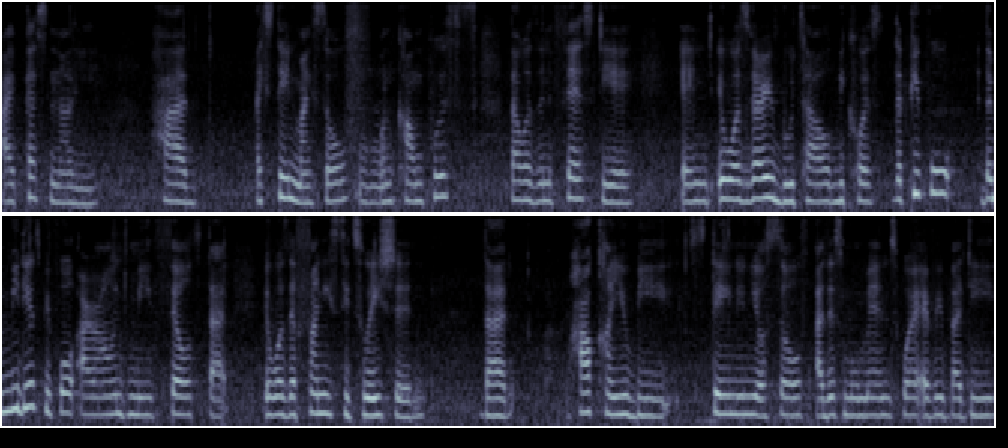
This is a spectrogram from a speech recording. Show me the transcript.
I personally had, I stayed myself mm -hmm. on campus. That was in first year. And it was very brutal because the people, the immediate people around me felt that it was a funny situation that how can you be staining yourself at this moment where everybody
